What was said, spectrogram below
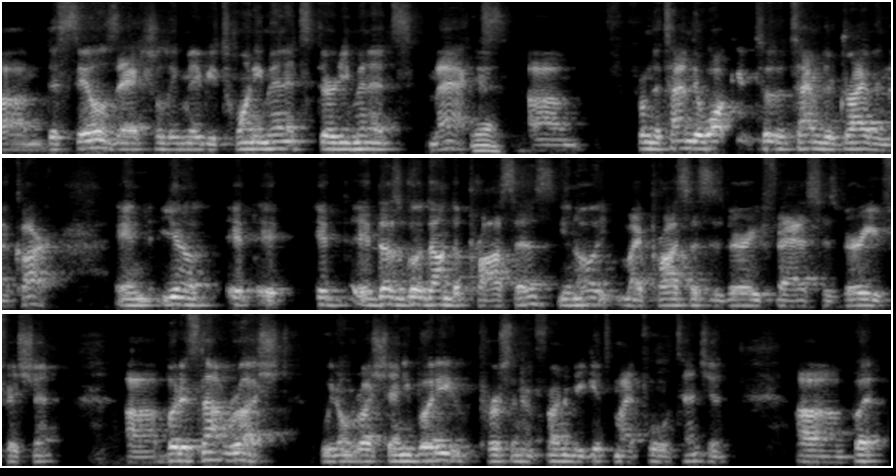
um, the sales actually maybe 20 minutes, 30 minutes max yeah. um, from the time they walk into the time they're driving the car. And, you know, it, it, it, it does go down the process. You know, my process is very fast, it's very efficient, uh, but it's not rushed. We don't rush anybody. The person in front of me gets my full attention. Uh, but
